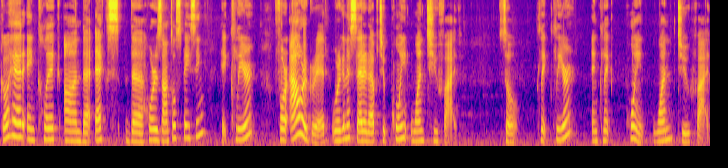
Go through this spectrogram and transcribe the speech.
go ahead and click on the X, the horizontal spacing, hit clear. For our grid, we're going to set it up to 0.125. So click clear and click 0.125.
